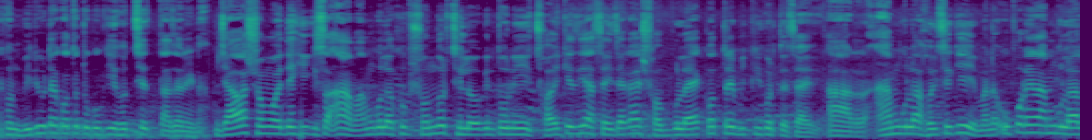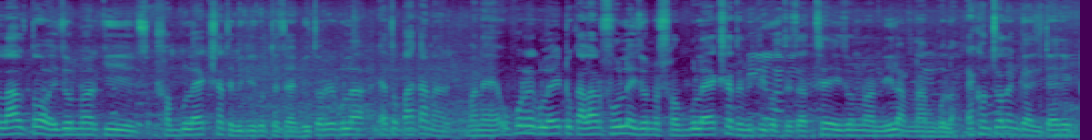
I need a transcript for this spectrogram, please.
এখন ভিডিওটা কতটুকু কি হচ্ছে তা জানি না। যাওয়ার সময় দেখি কিছু আম, আমগুলা খুব সুন্দর ছিল, কিন্তু উনি ছয় কেজি আছে এই জায়গায়, সবগুলা একত্রে বিক্রি করতে চায়। আর আমগুলা হয়েছে কি মানে উপরের আমগুলা লাল তো এই জন্য আর কি সবগুলা একসাথে বিক্রি করতে চায় ভিতরেরগুলা এত পাকা না মানে উপরের গুলা একটু কালারফুল এই জন্য সবগুলা একসাথে বিক্রি করতে চাচ্ছে, এই জন্য আর নিলাম নামগুলা। এখন চলেন গাইজ ডাইরেক্ট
